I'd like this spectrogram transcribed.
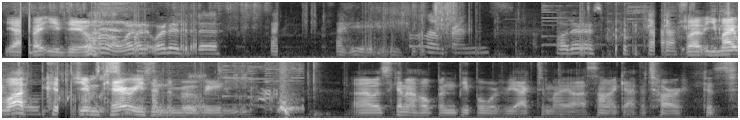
Yeah, I bet you do. Oh, where, where did uh... Hello, friends. Oh, there's Pipita. But you might watch because Jim Carrey's in the movie. I was kind of hoping people would react to my uh, Sonic avatar because.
